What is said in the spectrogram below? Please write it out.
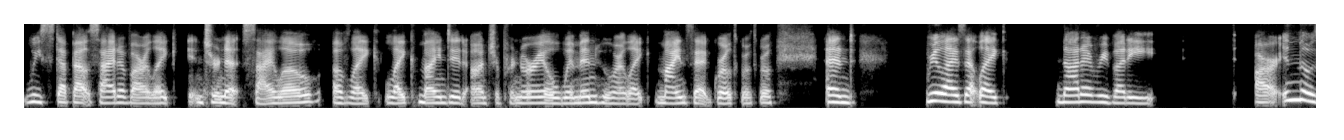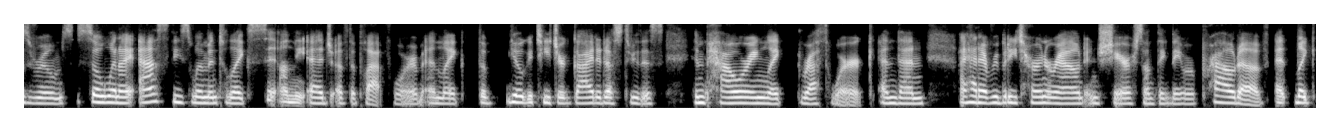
we step outside of our like internet silo of like like-minded entrepreneurial women who are like mindset growth growth growth and realize that like not everybody are in those rooms. So when i asked these women to like sit on the edge of the platform and like the yoga teacher guided us through this empowering like breath work and then i had everybody turn around and share something they were proud of and like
